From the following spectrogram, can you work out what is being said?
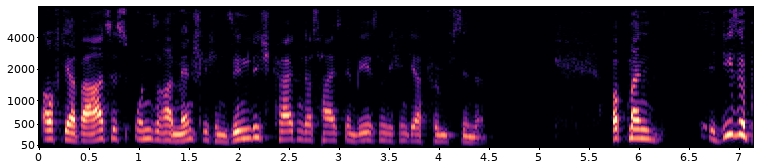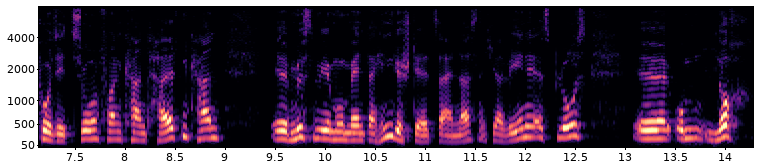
auf der Basis unserer menschlichen Sinnlichkeiten, das heißt im Wesentlichen der fünf Sinne. Ob man diese Position von Kant halten kann, äh, müssen wir im Moment dahingestellt sein lassen. Ich erwähne es bloß, äh, um noch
